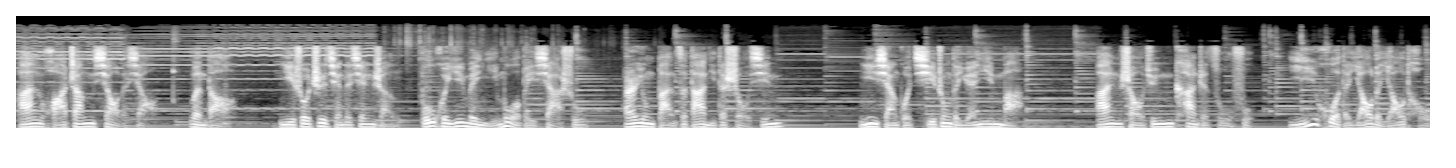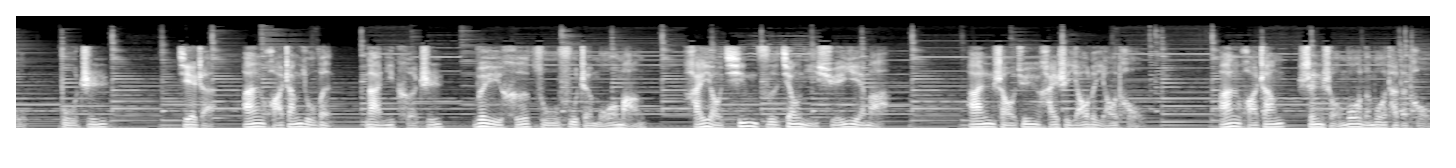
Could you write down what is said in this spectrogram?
安华章笑了笑，问道：“你说之前的先生不会因为你默背下书而用板子打你的手心？”你想过其中的原因吗？安少君看着祖父，疑惑地摇了摇头，不知。接着，安华章又问：“那你可知为何祖父这么忙，还要亲自教你学业吗？”安少君还是摇了摇头。安华章伸手摸了摸他的头：“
